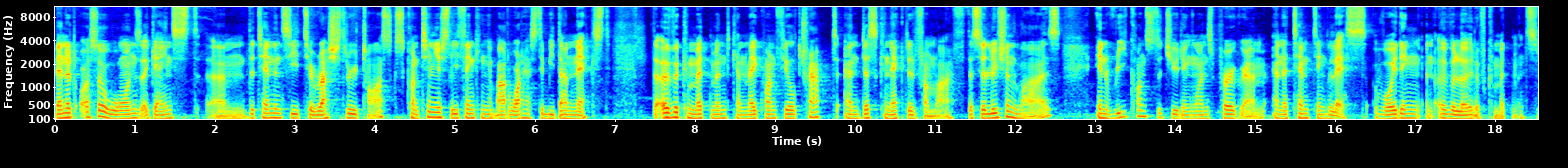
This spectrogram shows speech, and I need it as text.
Bennett also warns against um, the tendency to rush through tasks, continuously thinking about what has to be done next. The overcommitment can make one feel trapped and disconnected from life. The solution lies in reconstituting one's program and attempting less, avoiding an overload of commitments.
